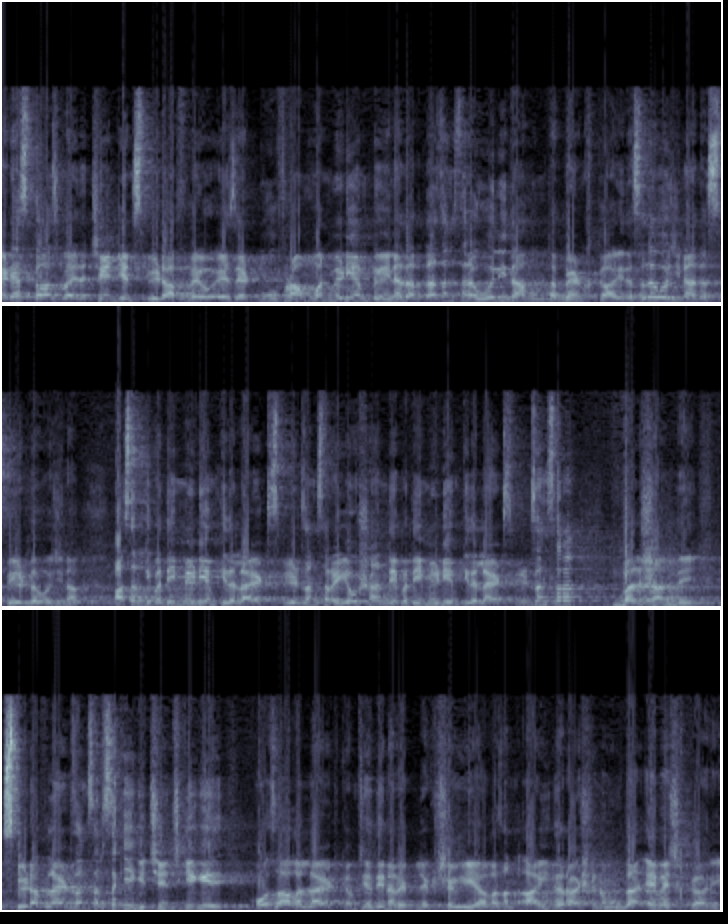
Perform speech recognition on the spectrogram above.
اټ از کازډ بای د چینج ان سپیډ اف ویو از اټ موو فرام ون میډیم ټو انذر دا څنګه سره ولي دا مونږ ته بینډ ښکاری د سده وجینا د سپیډ د وجینا اصل کې په دې میډیم کې د لایټ سپیډ څنګه سره یو شان دی په دې میډیم کې د لایټ سپیډ څنګه سره بل شان دی سپیډ اف لایټ زنګ سر سکیږي چینج کیږي او هغه لایټ کم چې دینه ریفلیکټ شوی هغه زنګ آی دراشي نو موږ ته امیج ښکاری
